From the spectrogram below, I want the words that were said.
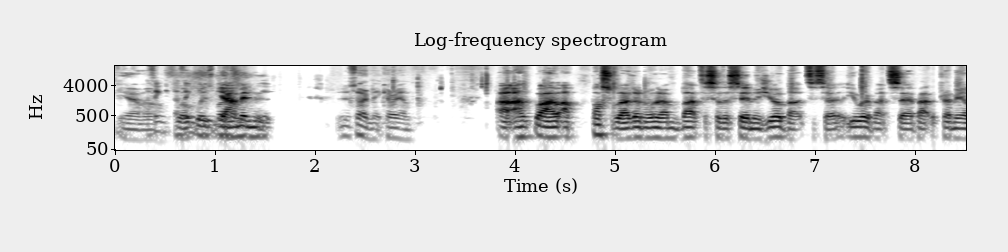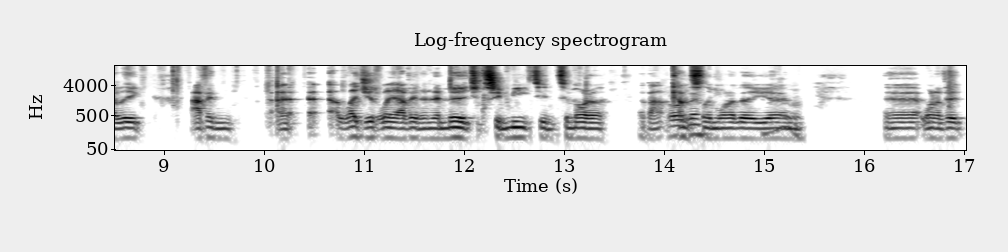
yeah I think. I think with- as yeah, I mean, uh, sorry, mate, carry on. I, I, well, I, possibly I don't know what I'm about to say the same as you're about to say. You were about to say about the Premier League having uh, uh, allegedly having an emergency meeting tomorrow about are they? cancelling one of the um, uh, one of the,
